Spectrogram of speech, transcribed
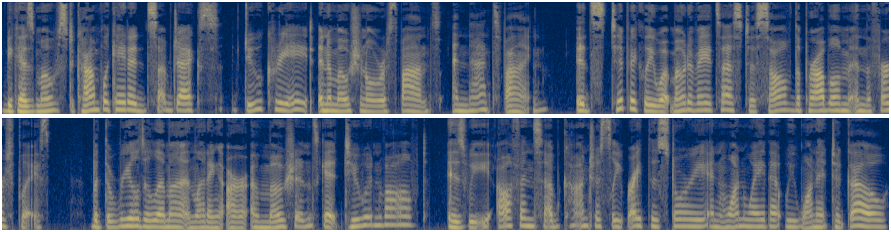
Because most complicated subjects do create an emotional response, and that's fine. It's typically what motivates us to solve the problem in the first place. But the real dilemma in letting our emotions get too involved is we often subconsciously write the story in one way that we want it to go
